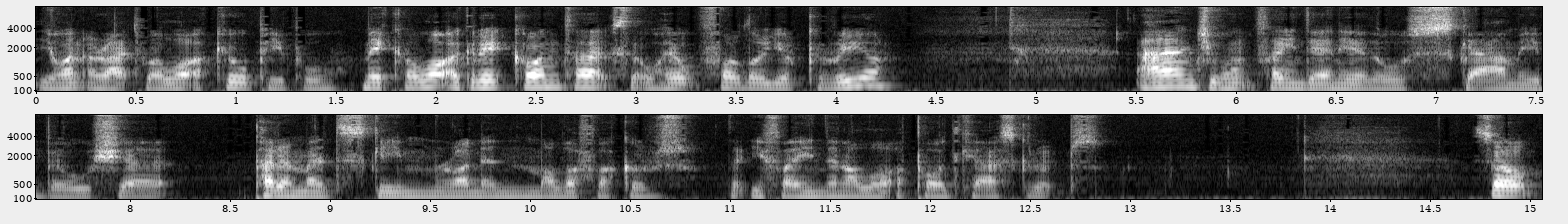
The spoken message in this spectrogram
you'll interact with a lot of cool people, make a lot of great contacts that will help further your career, and you won't find any of those scammy bullshit pyramid scheme running motherfuckers that you find in a lot of podcast groups. So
